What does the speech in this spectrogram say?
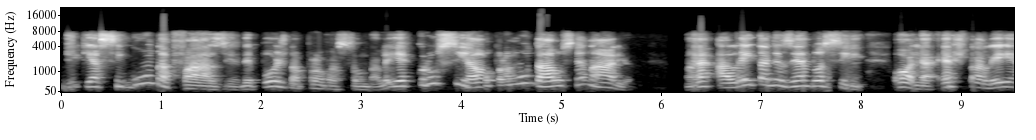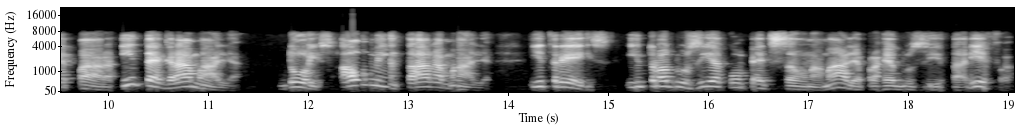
de que a segunda fase, depois da aprovação da lei, é crucial para mudar o cenário. É? A lei está dizendo assim: olha, esta lei é para integrar a malha, dois, aumentar a malha, e três, introduzir a competição na malha para reduzir tarifa,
